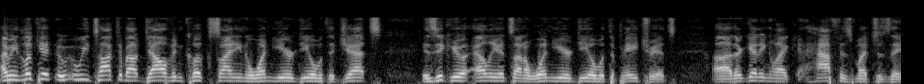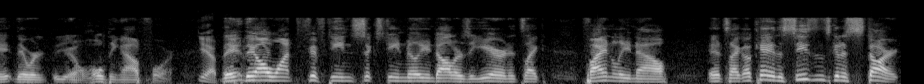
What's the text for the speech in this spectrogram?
I mean, look at we talked about Dalvin Cook signing a one-year deal with the Jets. Ezekiel Elliott's on a one-year deal with the Patriots. Uh, they're getting like half as much as they, they were you know holding out for. Yeah, they they all want 15, 16 million dollars a year, and it's like finally now it's like okay, the season's going to start.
